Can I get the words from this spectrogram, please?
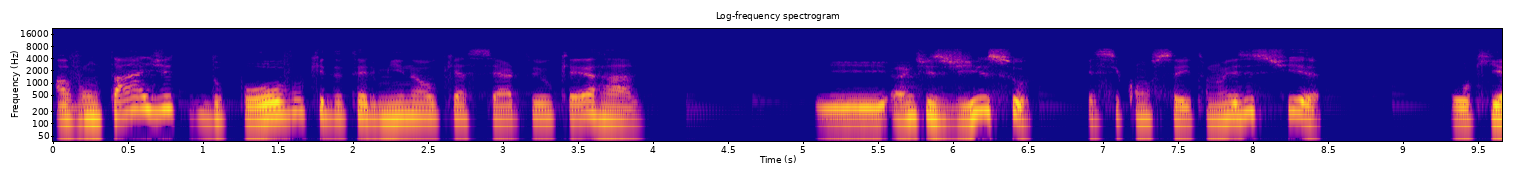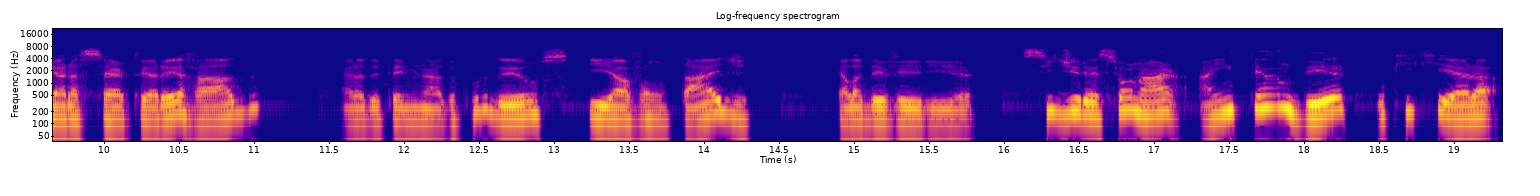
A vontade do povo que determina o que é certo e o que é errado. E antes disso, esse conceito não existia. O que era certo e era errado era determinado por Deus e a vontade ela deveria se direcionar a entender o que, que era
